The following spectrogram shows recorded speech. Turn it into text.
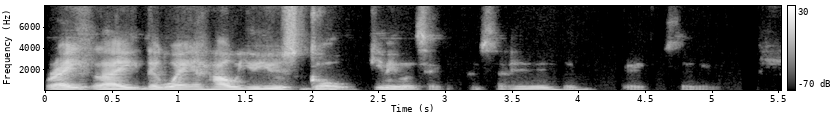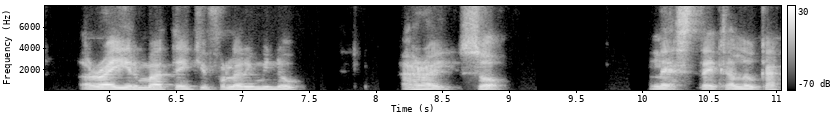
right? Like the way how you use go. Give me one second. All right, Irma, thank you for letting me know. All right, so let's take a look at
